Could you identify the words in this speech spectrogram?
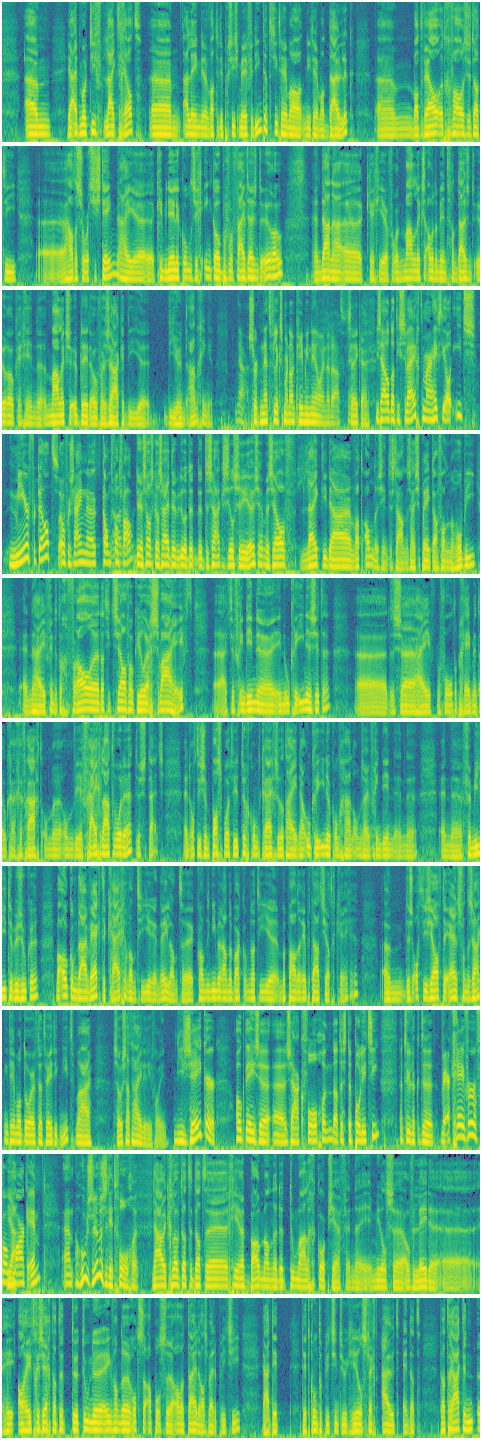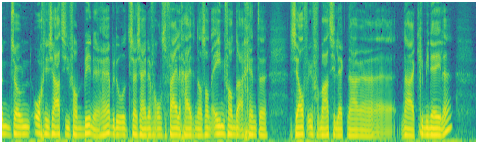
Um, ja, het motief lijkt geld. Um, alleen wat hij er precies mee verdient, dat is niet helemaal, niet helemaal duidelijk. Um, wat wel het geval is, is dat hij uh, had een soort systeem. Hij, uh, criminelen konden zich inkopen voor 5000 euro. En daarna uh, kreeg je voor een maandelijks abonnement van 1000 euro kreeg je een, een maandelijkse update over zaken die, die hun aangingen. Ja, een soort Netflix, maar dan crimineel inderdaad. Zeker. Ja. Je zei al dat hij zwijgt, maar heeft hij al iets meer verteld over zijn uh, kant van het verhaal? Dus zoals ik al zei, de, de, de, de zaak is heel serieus. Hè. Mezelf lijkt hij daar wat anders in te staan. Dus hij spreekt al van een hobby. En hij vindt het toch vooral uh, dat hij het zelf ook heel erg zwaar heeft. Uh, hij heeft een vriendin in Oekraïne zitten. Uh, dus uh, hij heeft bijvoorbeeld op een gegeven moment ook gevraagd om, uh, om weer vrijgelaten te worden hè, tussentijds. En of hij zijn paspoort weer terug kon krijgen, zodat hij naar Oekraïne kon gaan om zijn vriendin en, en familie te bezoeken. Maar ook om daar werk te krijgen, want hier in Nederland kwam hij niet meer aan de bak omdat hij een bepaalde reputatie had gekregen. Um, dus of hij zelf de ernst van de zaak niet helemaal door heeft, dat weet ik niet. Maar zo staat hij er in ieder geval in. Die zeker ook deze uh, zaak volgen. Dat is de politie. Natuurlijk de werkgever van ja. Mark M. Um, hoe zullen ze dit volgen? Nou, ik geloof dat, dat uh, Gerard Bouwman, de toenmalige korpschef en uh, inmiddels uh, overleden, he, al heeft gezegd dat het toen een van de rotste appels aller tijden was bij de politie. Ja, dit, dit komt de politie natuurlijk heel slecht uit. En dat, dat raakt een, zo'n organisatie van binnen. Hè? Ik bedoel, zij zijn er voor onze veiligheid. En als dan een van de agenten zelf informatie lekt naar, uh, naar criminelen.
